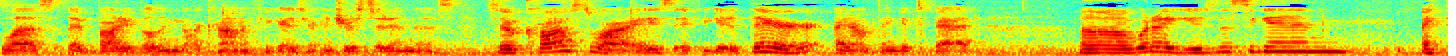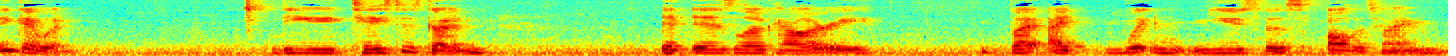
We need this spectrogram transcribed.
less at bodybuilding.com if you guys are interested in this. So cost wise, if you get it there, I don't think it's bad. Uh, would I use this again? I think I would. The taste is good. It is low calorie but I wouldn't use this all the time.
